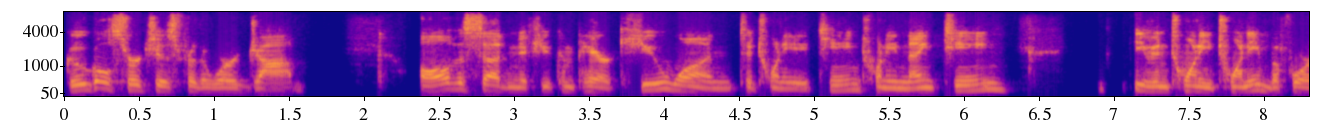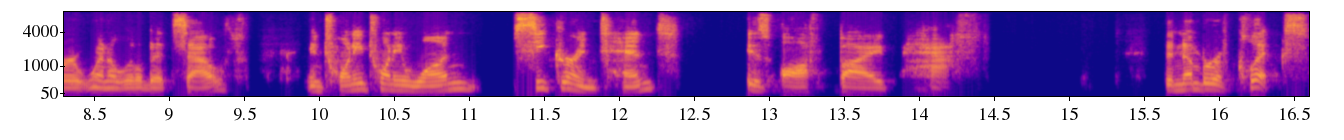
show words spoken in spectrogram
Google searches for the word job all of a sudden, if you compare Q1 to 2018, 2019, even 2020 before it went a little bit south, in 2021, seeker intent is off by half. The number of clicks,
